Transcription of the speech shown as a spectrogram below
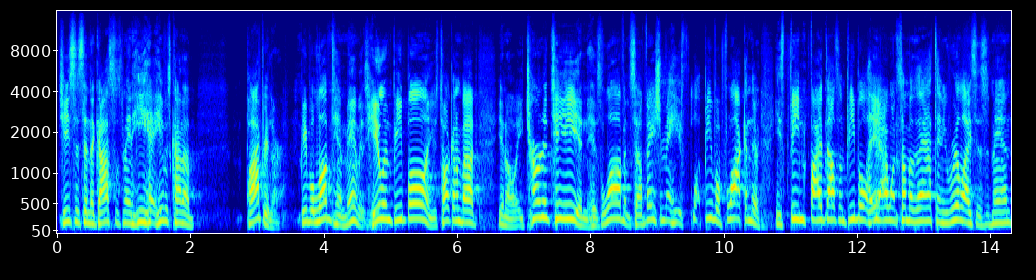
Jesus in the Gospels, man, he, he was kind of popular. People loved him. Man, he was healing people, and he was talking about, you know, eternity and his love and salvation. Man, he's people flocking there. He's feeding 5,000 people. Hey, I want some of that. And he realizes, man,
